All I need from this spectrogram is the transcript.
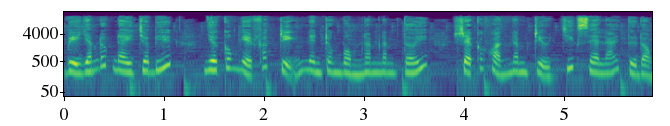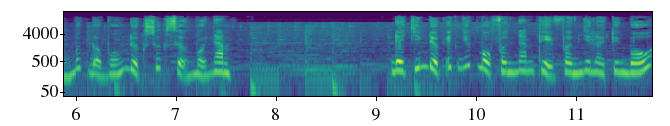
vị giám đốc này cho biết nhờ công nghệ phát triển nên trong vòng 5 năm tới sẽ có khoảng 5 triệu chiếc xe lái tự động mức độ 4 được xuất xưởng mỗi năm. Để chiếm được ít nhất 1 phần 5 thị phần như lời tuyên bố,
